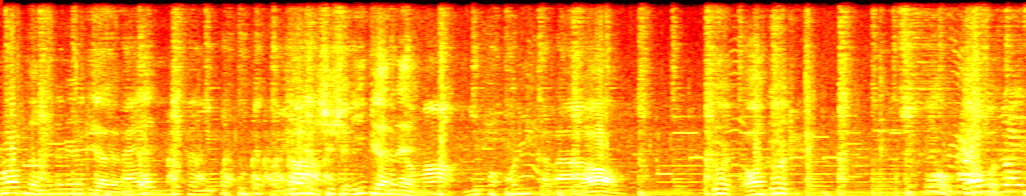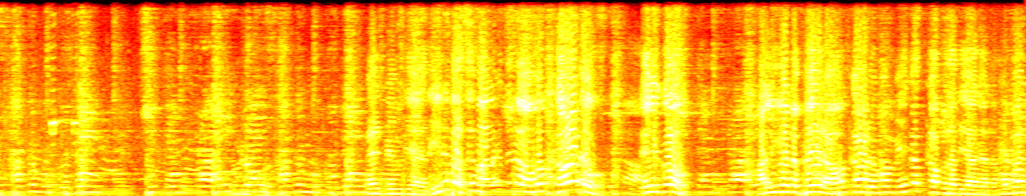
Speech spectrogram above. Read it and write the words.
problem. මෙන්න මේක තියාගන්න. පෑන් එක ලිප උඩ අනිවාර්යෙන් විශේෂ නීතියක් නැහැ. තමා ලිප ඔන් කරා Wow. Good. All good. Oh, careful. Right, මෙහෙම තියාගන්න. ඊට පස්සේ මම ළඟ තියෙන avocado. There you go. අලිගට පෙර avocado මම මේකත් කපලා තියාගන්න. මෙබන්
